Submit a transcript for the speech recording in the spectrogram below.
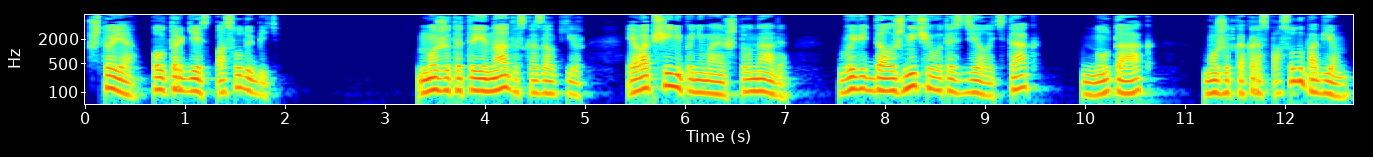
«Что я, полтергейст, посуду бить?» «Может, это и надо», – сказал Кир. «Я вообще не понимаю, что надо. Вы ведь должны чего-то сделать, так?» «Ну так. Может, как раз посуду побьем?»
